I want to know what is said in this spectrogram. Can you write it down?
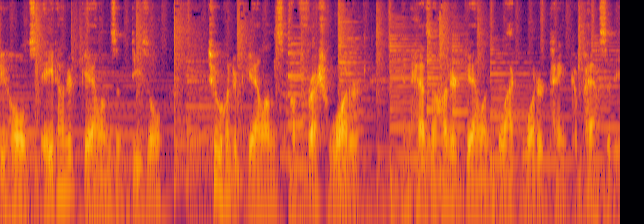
she holds 800 gallons of diesel, 200 gallons of fresh water, and has a 100 gallon black water tank capacity.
